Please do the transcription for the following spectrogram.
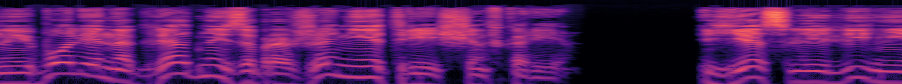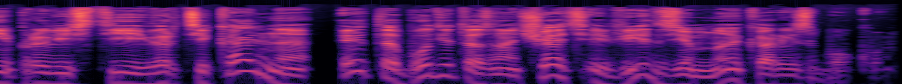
наиболее наглядное изображение трещин в коре. Если линии провести вертикально, это будет означать вид земной коры сбоку.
